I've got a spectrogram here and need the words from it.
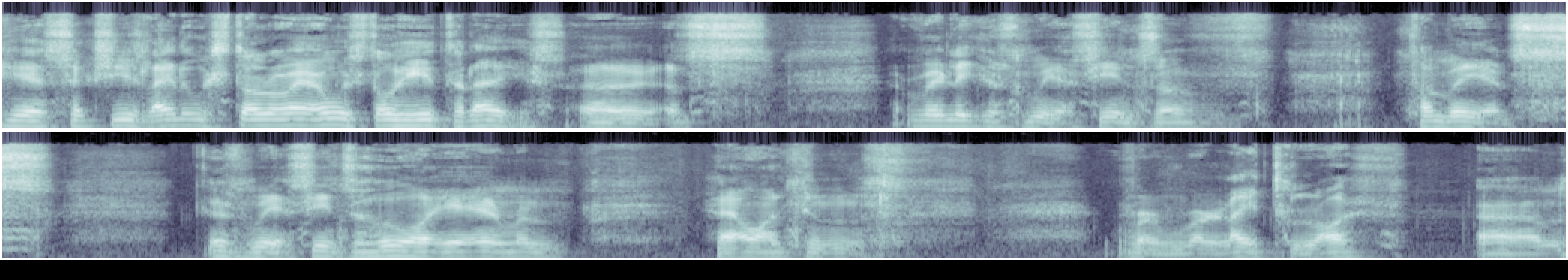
yeah, six years later, we're still around, we're still here today. So it's, it really gives me a sense of, for me, it's gives me a sense of who I am and how I can re- relate to life. Um,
